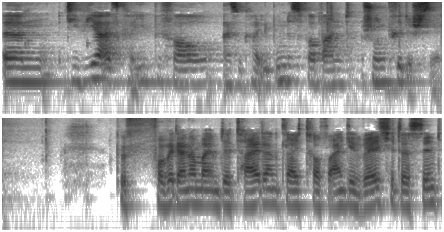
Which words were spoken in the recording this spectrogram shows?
ähm, die wir als KI-PV, also KI-Bundesverband, schon kritisch sehen. Bevor wir da nochmal im Detail dann gleich drauf eingehen, welche das sind,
